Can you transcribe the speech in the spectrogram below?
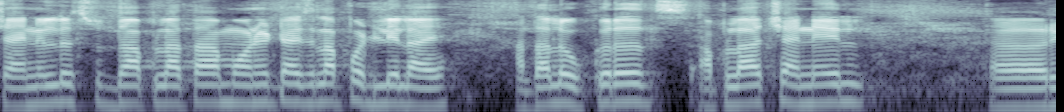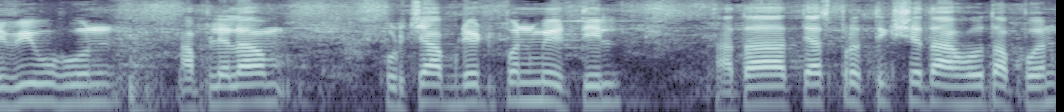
चॅनलसुद्धा आपला आता मॉनिटाईजला पडलेला आहे. आता लवकरच आपला चॅनेल रिव्ह्यू होऊन आपल्याला पुढच्या अपडेट पण मिळतील. आता त्याच प्रतीक्षेत आहोत आपण.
